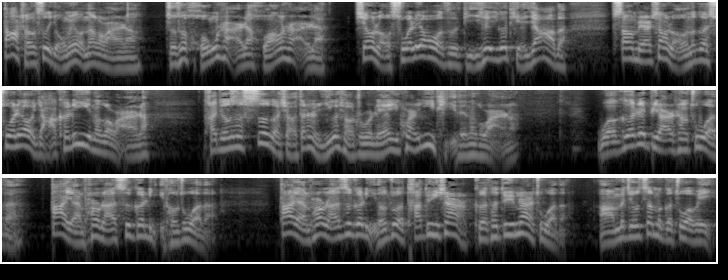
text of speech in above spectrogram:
大城市有没有那个玩意儿呢？就是红色的、黄色的，像老塑料似的，底下一个铁架子，上边像老那个塑料亚克力那个玩意儿呢。它就是四个小凳一个小桌连一块一体的那个玩意儿呢。我搁这边上坐着，大眼泡男士搁里头坐着，大眼泡男是搁里头坐，他对象搁他对面坐着，俺们就这么个座位，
